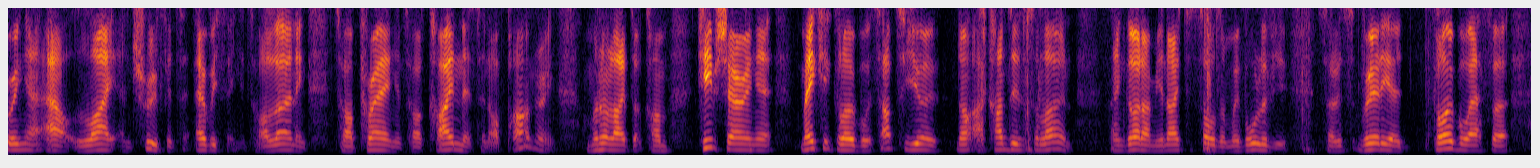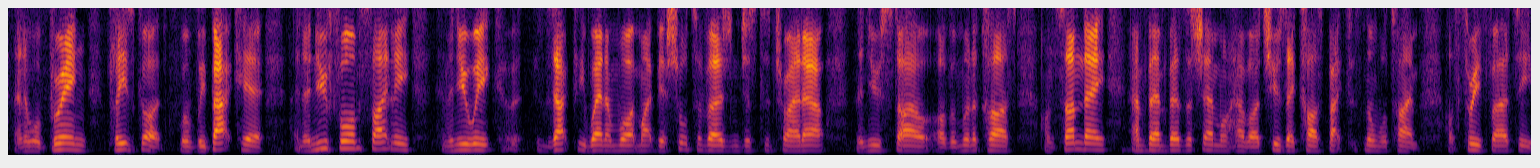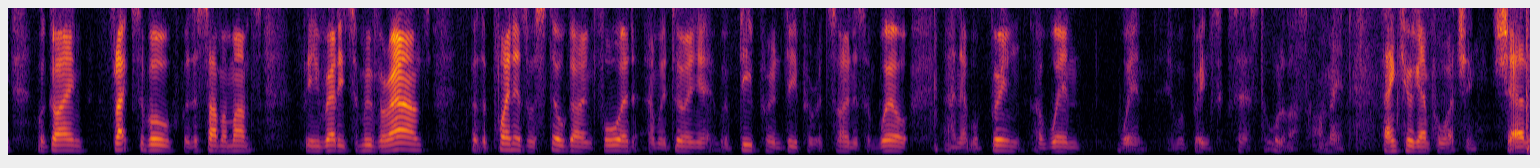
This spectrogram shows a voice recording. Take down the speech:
bring out light and truth into everything, into our learning, to our praying, into our kindness, and our partnering. EmunaLive.com. Keep sharing it, make it global. It's up to you. No, I can't do this alone. Thank God I'm United Souls. I'm with all of you. So it's really a global effort and it will bring, please God, we'll be back here in a new form slightly in the new week. Exactly when and what might be a shorter version just to try it out. The new style of Emuna class on Sunday. And Ben Bez Hashem will have our Tuesday class back to its normal time of 3.30. We're going flexible with the summer months. Be ready to move around but the point is, we're still going forward and we're doing it with deeper and deeper retzonas and will, and it will bring a win win. It will bring success to all of us. Amen. Thank you again for watching. Share this.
